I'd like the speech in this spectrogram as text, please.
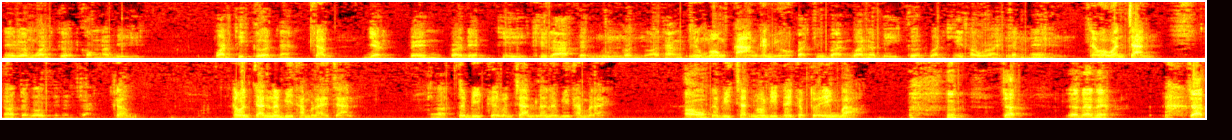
ในเรื่องวันเกิดของนบี วันที่เกิดนะครับยังเป็นประเด็นที่คีราฟกันอยู่อืมจนกระทั่งยังมองต่างกันอยู่ ปัจจุบันว่านบีเกิดวันที่เท่าไหร่กันแน่ แต่ว่าวันจันทร์อ่าแต่ว่าเป็นวันจันทร์ครับแต่วันจันทร์นบีทำอะไรอาจารย์อะนบีเกิดวันจันทร์แล้วนบีทำอะไรเอานบีจัดเมาลิดให้กับตัวเองเปล่า จัดแล้วนั่นเนี่ยจัด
